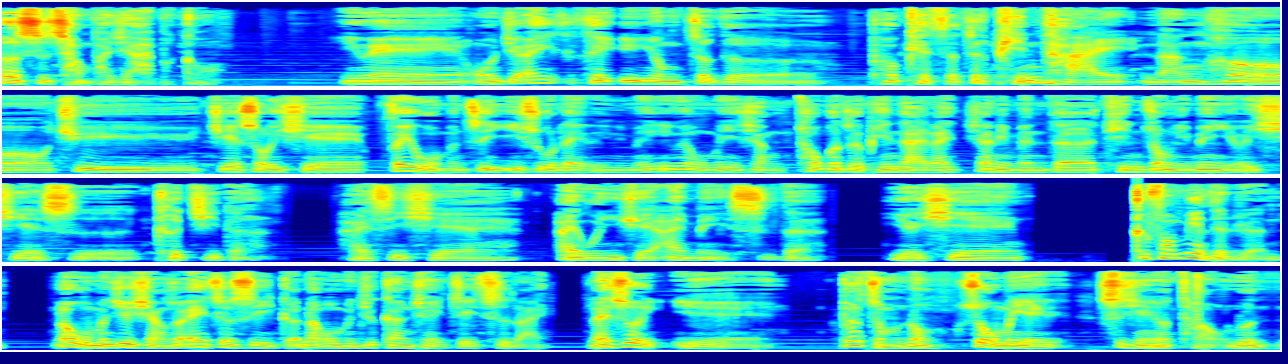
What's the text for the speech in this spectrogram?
二十场拍下还不够，因为我们觉得哎，可以运用这个 Podcast 这个平台，然后去接受一些非我们自己艺术类的你们，因为我们也想透过这个平台来，像你们的听众里面有一些是科技的，还是一些爱文学、爱美食的，有一些各方面的人。那我们就想说，哎，这是一个，那我们就干脆这次来来说也不知道怎么弄，所以我们也事前有讨论。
